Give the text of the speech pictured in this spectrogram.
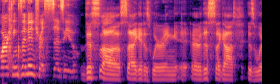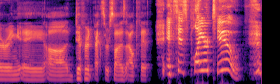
markings and interests as you. This uh, Sagat is wearing, or this Sagat is wearing a uh, different exercise outfit. It's his player two.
